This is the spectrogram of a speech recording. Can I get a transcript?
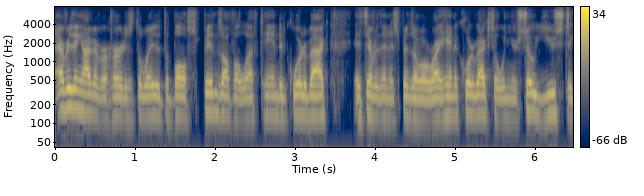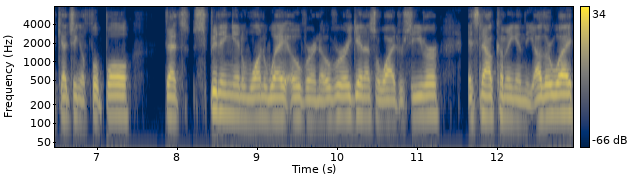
everything I've ever heard is the way that the ball spins off a left-handed quarterback. It's different than it spins off a right-handed quarterback. So when you're so used to catching a football that's spinning in one way over and over again as a wide receiver, it's now coming in the other way.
